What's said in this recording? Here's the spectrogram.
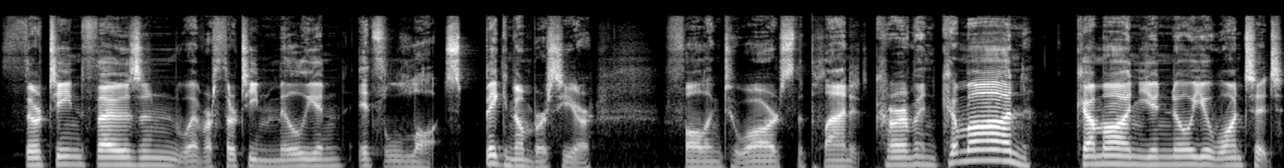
13,000, whatever, 13 million. It's lots. Big numbers here. Falling towards the planet Kerbin. Come on! Come on, you know you want it.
